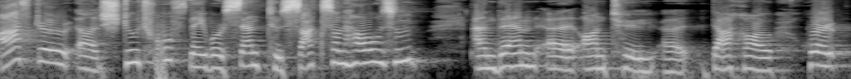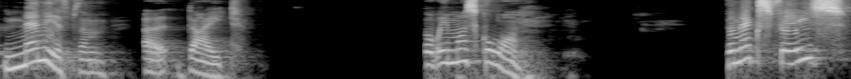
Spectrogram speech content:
After uh, Stutthof, they were sent to Sachsenhausen and then uh, on to uh, Dachau, where many of them uh, died. But we must go on. The next phase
